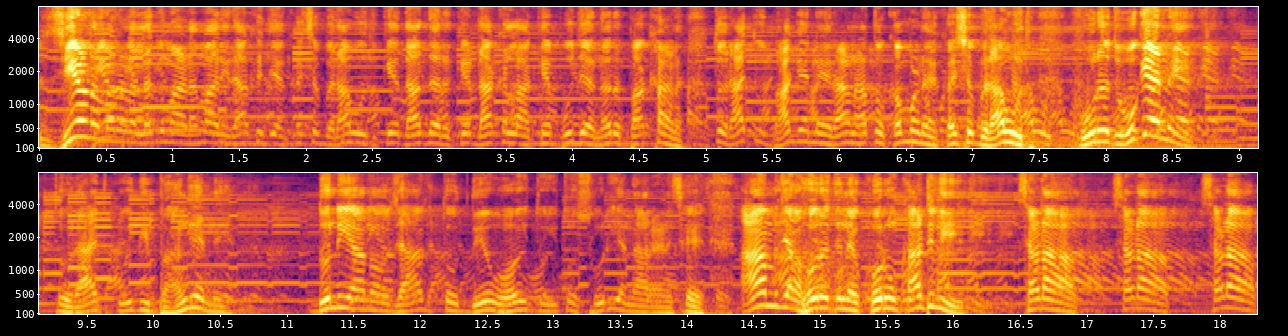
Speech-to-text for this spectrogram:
જીણ મરણ લગમાણ અમારી રાખજે કશબ રાઉત કે દાદર કે ડાકલા કે પૂજે નર પાખાણ. તો રાજુ ભાગે નહીં, રાણા તો કમણે કશબ રાઉત સૂરજ ઉગે નહીં, તો રાત કોઈ ભાંગે નહીં. દુનિયાનો જાગતો દેવ હોય તો એ તો સૂર્યનારાયણ છે. આમ જ્યાં હુરજને કોરું કાઢવી સડાપ સડાપ સડાપ,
